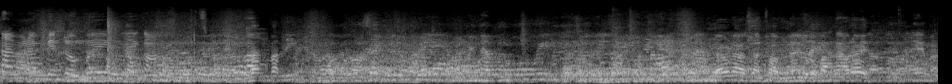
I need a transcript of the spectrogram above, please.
Tại mà em biến trống mới đây có vặn đi. Đâu là sản phẩm này của bạn nào đây? Em ạ.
